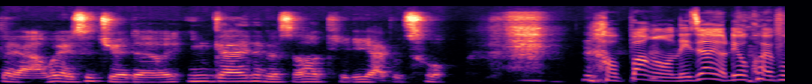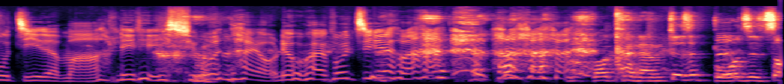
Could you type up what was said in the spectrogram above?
对啊，我也是觉得应该那个时候体力还不错。好棒哦！你这样有六块腹肌了吗？丽丽，请问他有六块腹肌了吗？我可能就是脖子周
